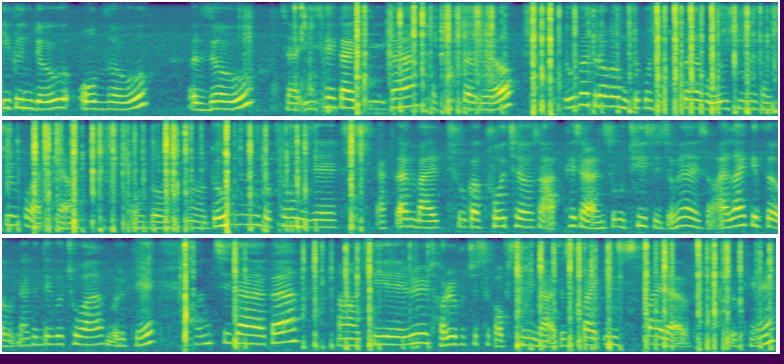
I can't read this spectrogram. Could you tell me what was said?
even though, although, though 자 이 세 가지가 접속사고요. though가 들어가면 무조건 접속사라고 외우시면 더 쉬울 것 같아요. 어도 어, 도는 보통 이제 약간 말투가 구어체여서 앞에 잘 안 쓰고 뒤에 쓰죠 회화에서. I like it though. 나 근데 그거 좋아. 뭐 이렇게. 전치사가 어, 뒤에를 덜을 붙일 수가 없습니다. Despite in spite of. 이렇게.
